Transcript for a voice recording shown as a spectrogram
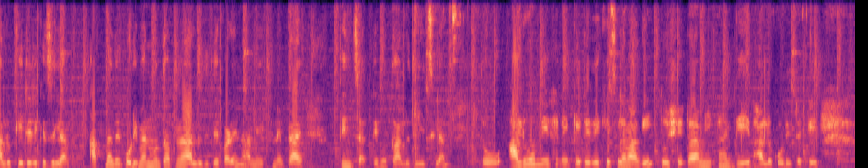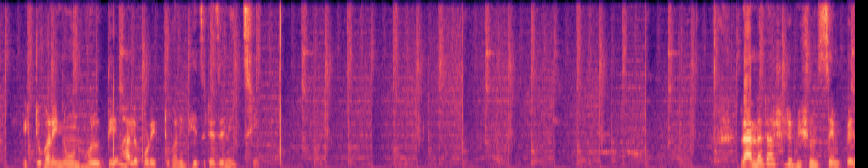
আলু কেটে রেখেছিলাম, আপনাদের পরিমাণ মতো আপনারা আলু দিতে পারেন। আমি এখানে প্রায় তিন চারটে মতো আলু দিয়েছিলাম। তো আলু আমি এখানে কেটে রেখেছিলাম আগেই। তো সেটা আমি এখানে দিয়ে ভালো করে এটাকে একটুখানি নুন, হলুদ দিয়ে ভালো করে একটুখানি ভেজে টেজে নিচ্ছি। রান্নাটা আসলে ভীষণ সিম্পল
